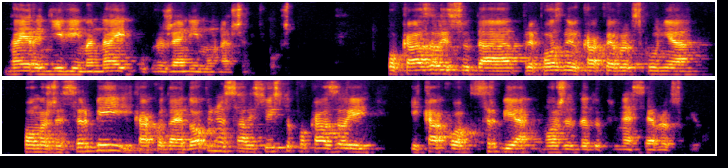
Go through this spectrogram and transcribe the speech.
najranjivijima, najugroženijima u našem društvu. Pokazali su da prepoznaju kako Evropska unija pomaže Srbiji i kako daje doprinos, ali su isto pokazali i kako Srbija može da doprinese Evropskoj uniji.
